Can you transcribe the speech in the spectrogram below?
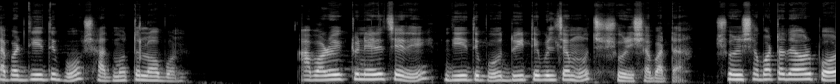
এবার দিয়ে দেব স্বাদ মতো লবণ। আবারও একটু নেড়ে চেড়ে দিয়ে দেব দুই টেবিল চামচ সরিষা বাটা। সরিষা বাটা দেওয়ার পর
